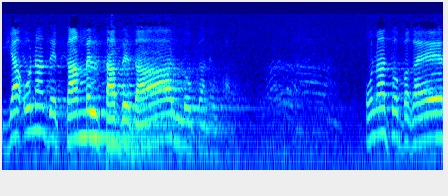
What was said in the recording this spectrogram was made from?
یا انہوں دے کامل تابے دار لوگوں نے اٹھایا تو بغیر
